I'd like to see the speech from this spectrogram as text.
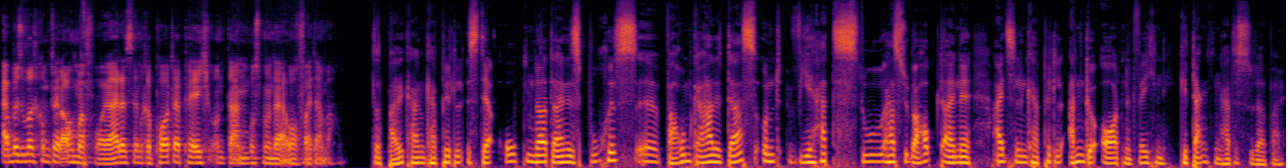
Aber sowas kommt dann auch mal vor. Ja, das ist ein Reporterpech und dann muss man da auch weitermachen das Balkan-Kapitel ist der Opener deines Buches. Äh, warum gerade das? Und wie hast du, hast du überhaupt deine einzelnen Kapitel angeordnet? Welchen Gedanken hattest du dabei?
